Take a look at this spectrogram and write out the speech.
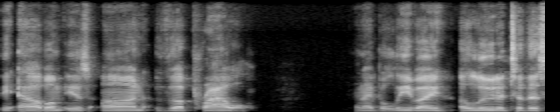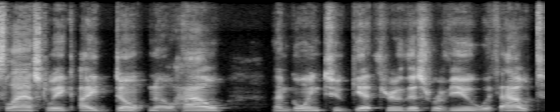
The album is on the prowl. And I believe I alluded to this last week. I don't know how I'm going to get through this review without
